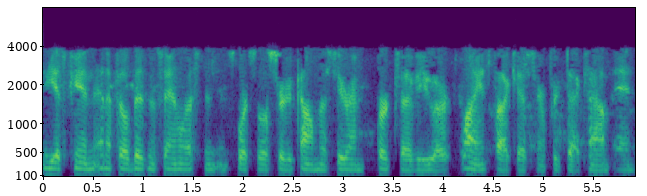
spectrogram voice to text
ESPN NFL business analyst and, and Sports Illustrated columnist here on Eye View, our Lions podcast here on Freep.com. And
